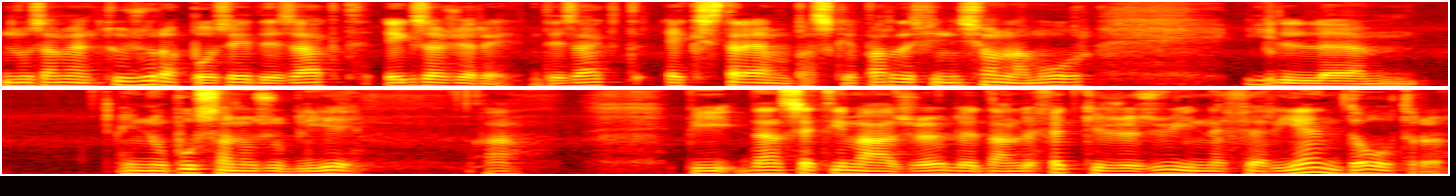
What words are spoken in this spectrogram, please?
nous amène toujours à poser des actes exagérés, des actes extrêmes, parce que par définition, l'amour, il, euh, il nous pousse à nous oublier. Hein. Puis dans cette image, dans le fait que Jésus il ne fait rien d'autre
